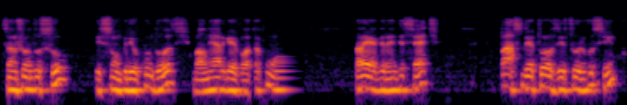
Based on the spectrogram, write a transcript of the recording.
São João do Sul e Sombrio com 12, Balneário Gaivota com 11, Praia Grande 7, Passo de Torres e Turvo 5,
